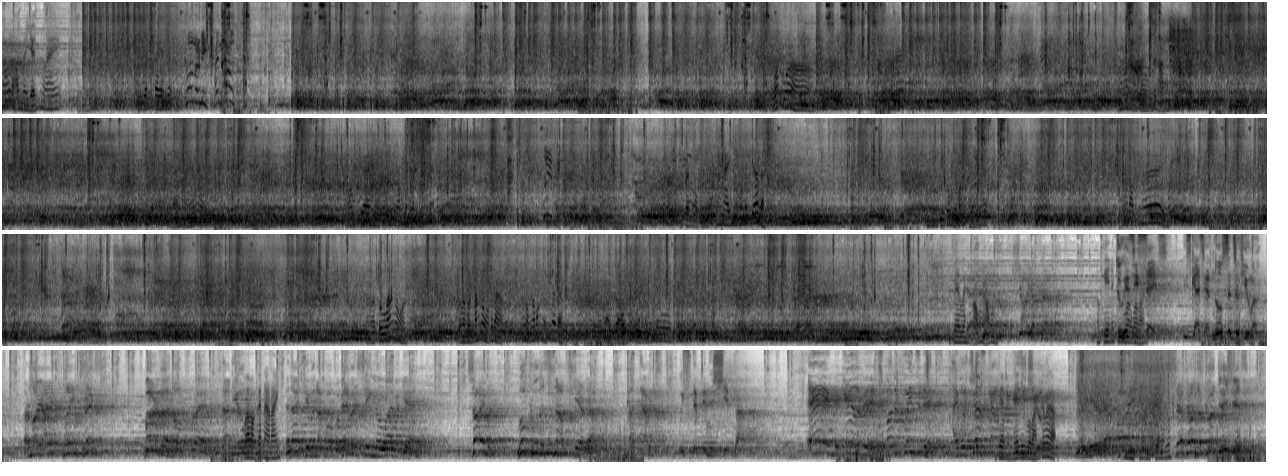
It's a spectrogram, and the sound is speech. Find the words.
không là anh này dẫn thôi. Tôi đánh tên đó. Sense of humor. Are my eyes playing tricks? Bourbon, old friend, is that you? qua bằng cách nào đây And I've given up hope of ever seeing you alive again. Simon, look who the snout scared out. God damn it. We stepped in this shit now. Hey, Mikhailovich, what a coincidence. I was just ok counting mình sẽ đi qua bển các bạn ạ Set on the good dishes.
